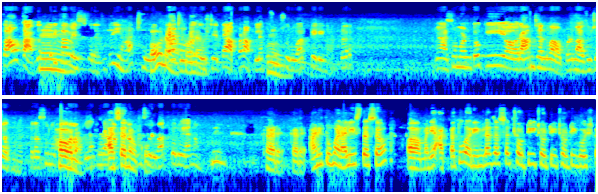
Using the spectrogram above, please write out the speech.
का कागद तरी का. वेस्ट करायचं तर ह्या हो छोट्या हो छोट्या ना. गोष्टी आहेत त्या आपण आपल्यापासून. सुरुवात केली ना तर मी असं म्हणतो की राम जन्माव पण बाजूच्या घरात तर असं नको हो. आपल्या घरात असं आपण आपली नको. सुरुवात करूया ना खरंय खरंय आणि तू म्हणालीस तसं म्हणजे आता तू अरिनला जसं छोटी छोटी छोटी गोष्ट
